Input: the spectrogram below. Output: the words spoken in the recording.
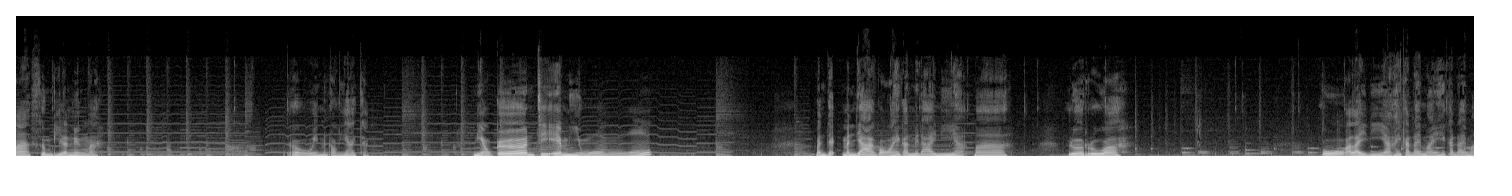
มาสุ่มทีละหนึ่งมา โอ้ยมันออกยากจัง เหนียวเกิน GM หิวหงมันจะมันยากก่อให้กันไม่ได้นี่ยมา รัวๆโอ้อะไรเนี่ยให้กันได้ไหมให้กันได้ไหม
